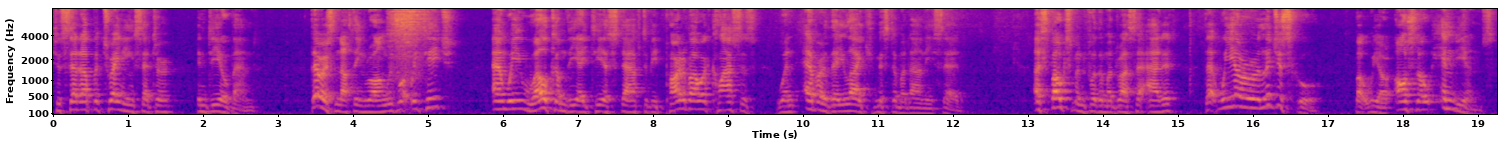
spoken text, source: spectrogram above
to set up a training center in Deoband. There is nothing wrong with what we teach, and we welcome the ATS staff to be part of our classes whenever they like, Mr. Madani said. A spokesman for the madrasa added that we are a religious school, but we are also Indians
